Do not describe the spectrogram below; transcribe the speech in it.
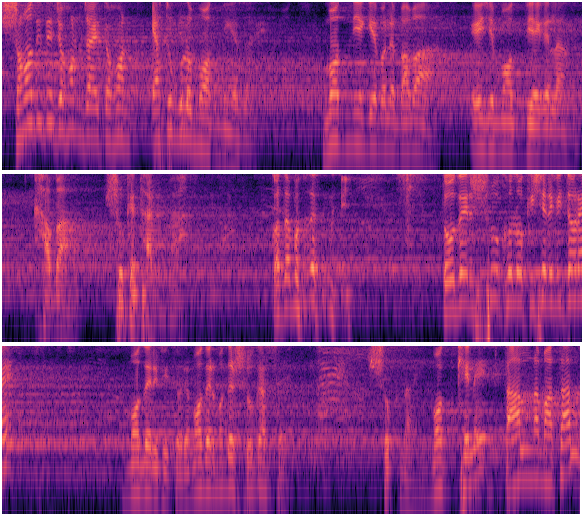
সমাধিতে যখন যায়, তখন এতগুলো মদ নিয়ে যায়। মদ নিয়ে গিয়ে বলে, বাবা, এই যে মদ দিয়ে গেলাম, খাবা, সুখে থাকবা। কথা বোঝেন নেই তোদের সুখ হলো কিসের ভিতরে? মদের ভিতরে। মদের মধ্যে সুখ আছে? সুখ নাই। মদ খেলে তাল না মাতাল?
